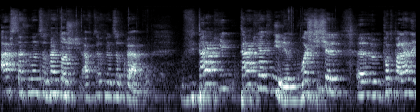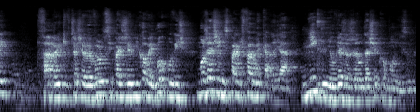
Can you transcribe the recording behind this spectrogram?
abstrahując od wartości, abstrahując od prawdy. Tak, tak jak, nie wiem, właściciel e, podpalanej fabryki w czasie rewolucji październikowej mógł mówić, możecie mi spalić fabrykę, ale ja nigdy nie uwierzę, że uda się komunizm,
